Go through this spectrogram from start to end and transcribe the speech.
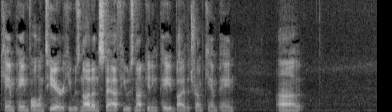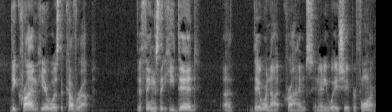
campaign volunteer. He was not on staff, he was not getting paid by the Trump campaign. Uh, the crime here was the cover up. The things that he did, uh, they were not crimes in any way, shape, or form.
